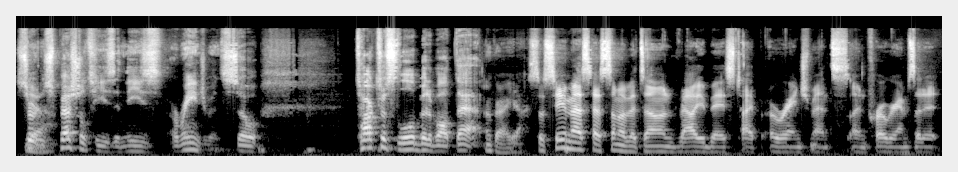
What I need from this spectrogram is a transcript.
certain Yeah. specialties in these arrangements. So, talk to us a little bit about that. Okay, yeah. So CMS has some of its own value-based type arrangements and programs that it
